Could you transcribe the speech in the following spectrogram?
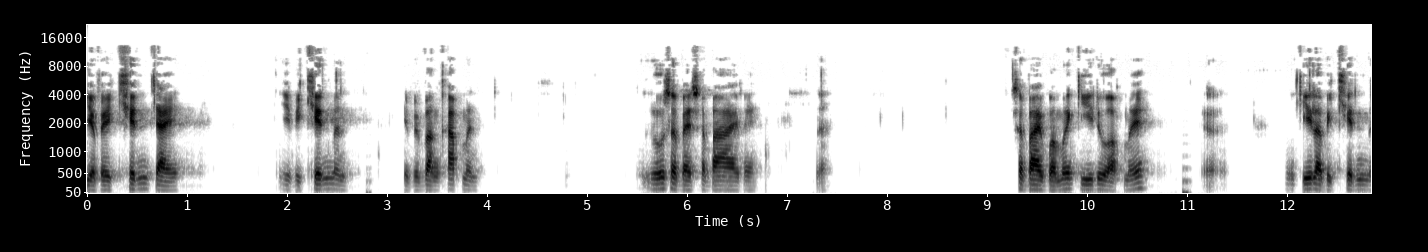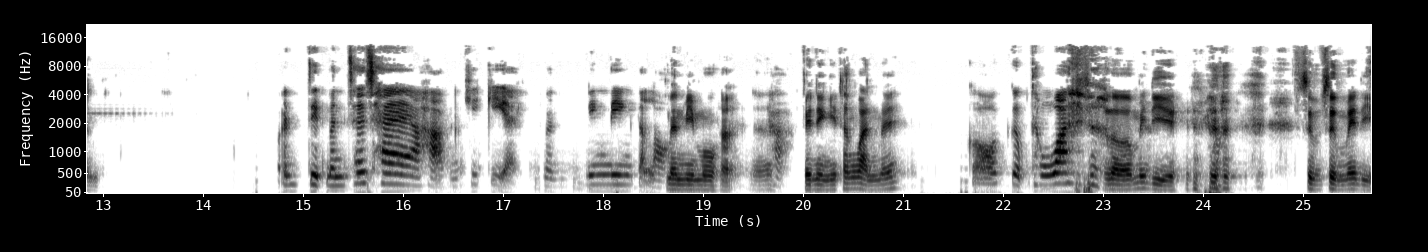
อย่าไปเค้นใจ อย่าไปเค้นมัน อย่าไปบังคับมัน รู้สบายสบายไปนะสบายกว่าเมื่อกี้ดูออกไหมเมื่อกี้เราไปเค้นมันมันจิตมันแช่แช่อะค่ะ มันขี้เกียจ มันนิ่งๆตลอด มันมีโมหะนะเป็นอย่างนี้ทั้งวันไหมก็เกือบทั้งวันเหรอไม่ดี ซึมซึมไม่ดี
